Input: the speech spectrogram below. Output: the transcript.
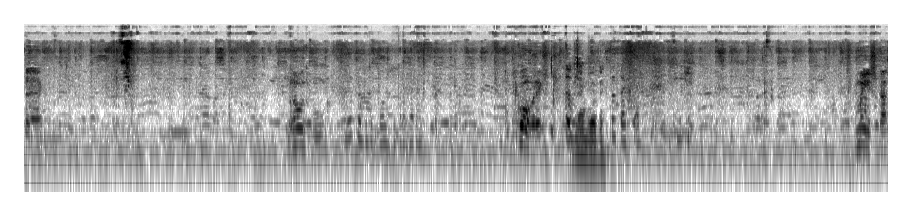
Так. Ноутбук. Як я буду полку прибирати? Коврик. На Бобі. Таке? Мишка.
